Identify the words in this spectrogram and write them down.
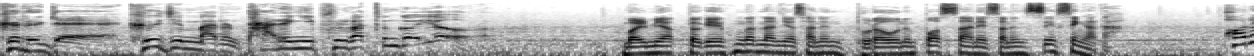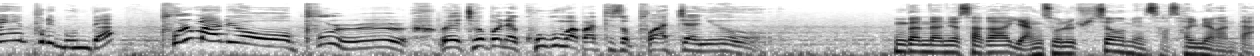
그러게 거짓말은 발행이 불 같은 거요 멀미약 덕에 홍간난 여사는 돌아오는 버스 안에서는 쌩쌩하다. 발행이 풀이 뭔데? 불 말이오 불왜 저번에 고구마 밭에서 부었잖요 홍간난 여사가 양손을 휘저으면서 설명한다.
